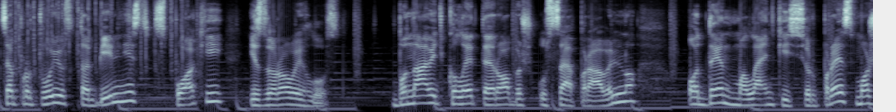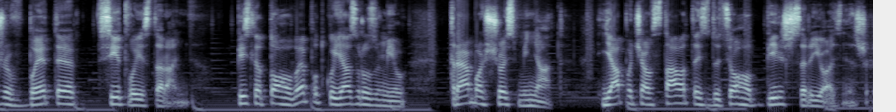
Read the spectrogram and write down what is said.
це про твою стабільність, спокій і здоровий глузд. Бо навіть коли ти робиш усе правильно, один маленький сюрприз може вбити всі твої старання. Після того випадку я зрозумів, треба щось міняти. Я почав ставитись до цього більш серйозніше.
